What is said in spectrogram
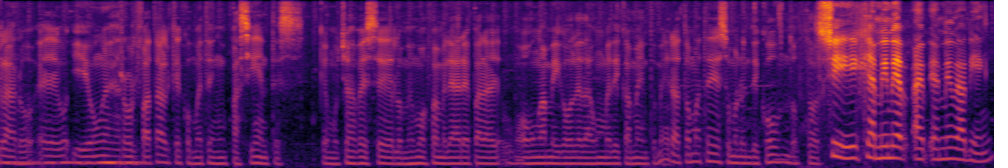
Claro, eh, y es un error fatal que cometen pacientes, que muchas veces los mismos familiares para, o un amigo le dan un medicamento. Mira, tómate eso, me lo indicó un doctor. Sí, que a mí me, a, a mí me va bien.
